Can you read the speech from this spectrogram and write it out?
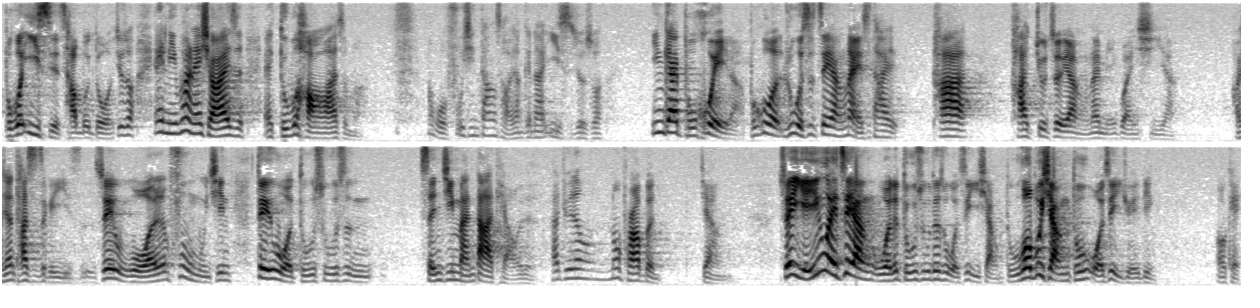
不过意思也差不多，就说，哎，你怕你的小孩子，哎，读不好啊什么？那我父亲当时好像跟他意思就是说。”应该不会了。不过如果是这样，那也是他，他，他就这样，那没关系呀。好像他是这个意思。所以我父母亲对于我读书是神经蛮大条的，他觉得 no problem 这样。所以也因为这样，我的读书都是我自己想读或不想读，我自己决定。OK，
